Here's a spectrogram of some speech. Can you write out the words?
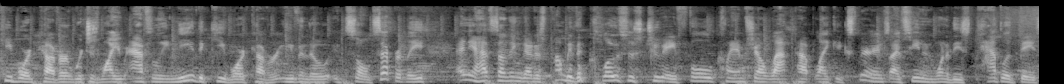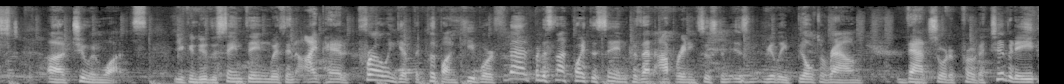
keyboard cover, which is why you absolutely need the keyboard cover even though it's sold separately and you have something that is probably the closest to a full clamshell laptop-like experience I've seen in one of these tablet-based uh, two-in-ones. You can do the same thing with an iPad Pro and get the clip-on keyboard for that, but it's not quite the same because that operating system isn't really built around that sort of productivity.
